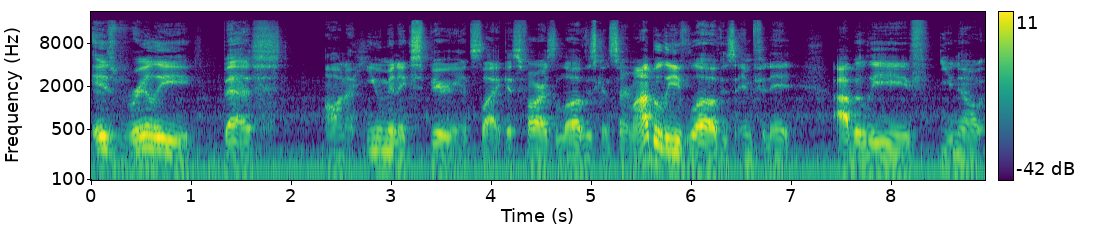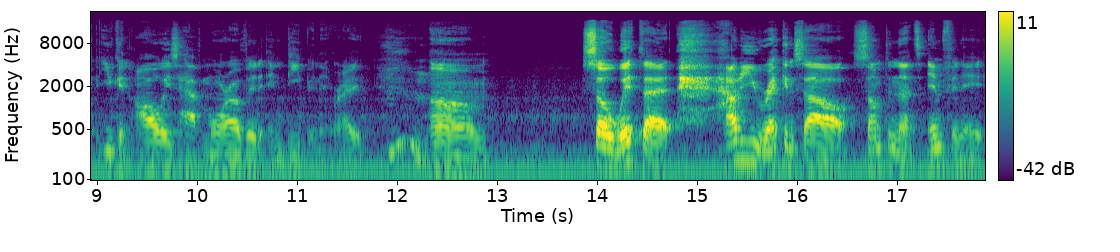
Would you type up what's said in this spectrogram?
is really best on a human experience? Like, as far as love is concerned, I believe love is infinite. I believe you know you can always have more of it and deepen it, right? Mm. Um, so with that, how do you reconcile something that's infinite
